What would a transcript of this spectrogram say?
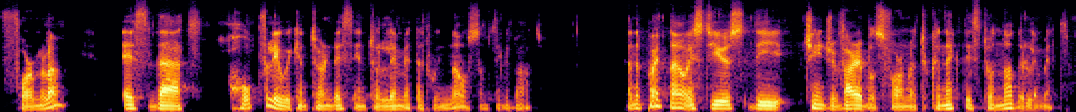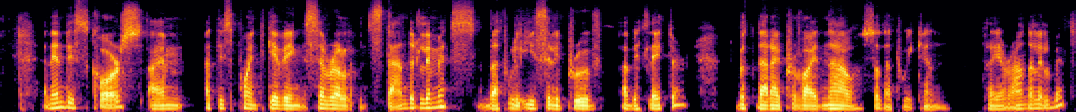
formula is that hopefully we can turn this into a limit that we know something about. And the point now is to use the change of variables formula to connect this to another limit. And in this course, I'm at this point giving several standard limits that we'll easily prove a bit later, but that I provide now so that we can play around a little bit.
